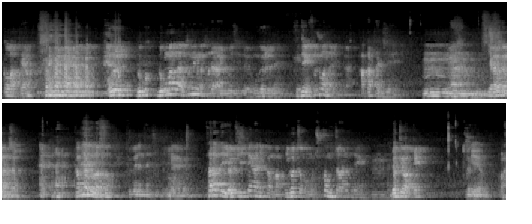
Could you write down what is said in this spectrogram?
것 같아요. 오늘 녹음, 녹음한 날 토요일인 건 다들 알고 계신데 오늘 굉장히 소중한 날입니다. 바깥 단지. 음. 얘가 생각났죠? 깜짝 놀랐어. 두근의 탄지. 네. 사람들이 12시 땡 하니까 막 이것저것 뭐 축하 문자 하는데 몇개 왔게? 두 개요.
